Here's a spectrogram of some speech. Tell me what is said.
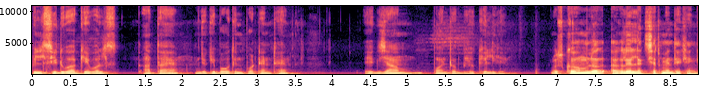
पिलसिडवा केबल्स आता है, जो कि बहुत इम्पोर्टेंट है एग्ज़ाम पॉइंट ऑफ़ व्यू के लिए। उसको हम लोग अगले लेक्चर में देखेंगे।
